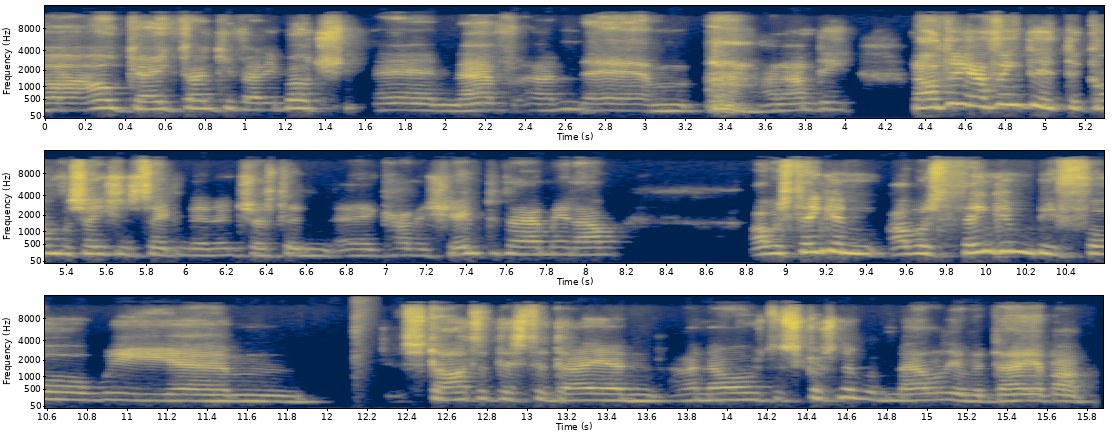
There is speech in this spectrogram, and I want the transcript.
Uh, okay, thank you very much, uh, Nev and um, and Andy. Now, I think I think the, the conversation's taken an interesting uh, kind of shape today. I mean, I, I was thinking, I was thinking before we um, started this today, and I know I was discussing it with Mel the other day about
